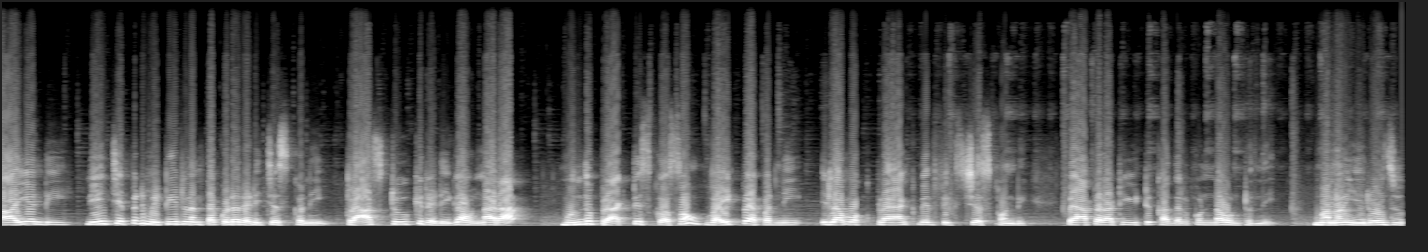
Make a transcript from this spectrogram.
హాయ్ అండి. నేను చెప్పిన మెటీరియల్ అంతా కూడా రెడీ చేసుకొని క్లాస్ టూకి రెడీగా ఉన్నారా? ముందు ప్రాక్టీస్ కోసం వైట్ పేపర్ని ఇలా ఒక ప్లాంక్ మీద ఫిక్స్ చేసుకోండి. పేపర్ అటు ఇటు కదలకుండా ఉంటుంది. మనం ఈరోజు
